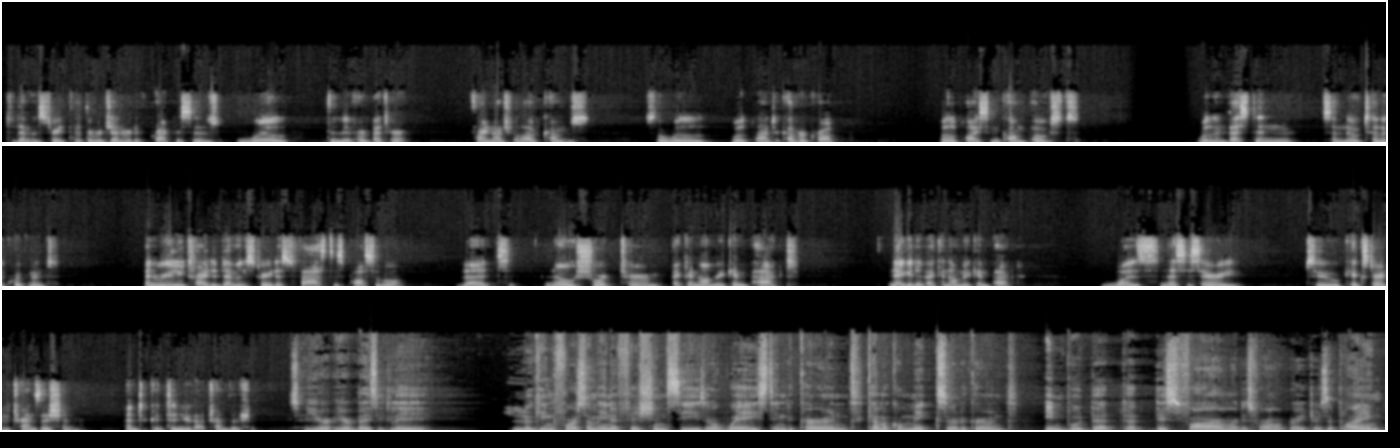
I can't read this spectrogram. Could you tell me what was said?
to demonstrate that the regenerative practices will deliver better financial outcomes. So we'll we'll plant a cover crop, we'll apply some compost, we'll invest in some no-till equipment, and really try to demonstrate as fast as possible that no short-term economic impact, negative economic impact, was necessary to kickstart a transition and to continue that transition. So you're you're basically looking for some inefficiencies or waste in the current chemical mix or the current input that, that this farm or this farm operator is applying.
